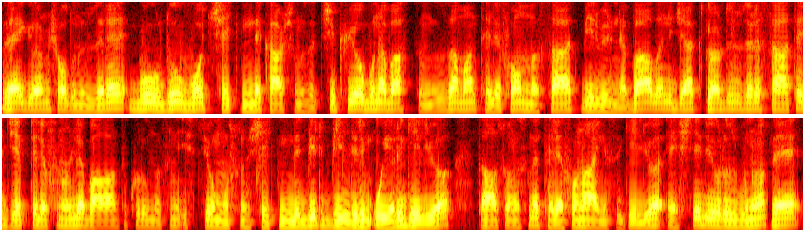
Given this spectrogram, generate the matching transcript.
ve görmüş olduğunuz üzere bulduğu watch şeklinde karşımıza çıkıyor. Buna bastığımız zaman telefonla saat birbirine bağlanacak. Gördüğünüz üzere saate cep telefonuyla bağlantı kurulmasını istiyor musunuz şeklinde bir bildirim uyarı geliyor. Daha sonrasında telefona aynısı geliyor. Eşle diyoruz bunu ve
